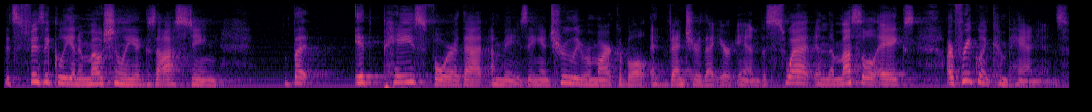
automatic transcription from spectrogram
It's physically and emotionally exhausting but it pays for that amazing and truly remarkable adventure that you're in. The sweat and the muscle aches are frequent companions.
